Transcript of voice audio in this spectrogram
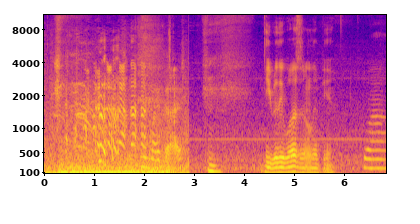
oh my god. He really was an Olympian. Wow.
